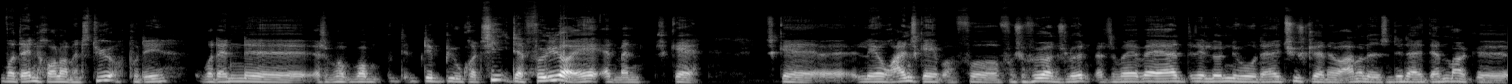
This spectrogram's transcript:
hvordan holder man styr på det? Hvordan, øh, altså, hvor, hvor, det, det byråkrati, der følger af, at man skal skal øh, lave regnskaber for, for chaufførens løn. Altså, hvad, hvad er det lønniveau, der er i Tyskland, er jo anderledes end det, der er i Danmark, øh,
